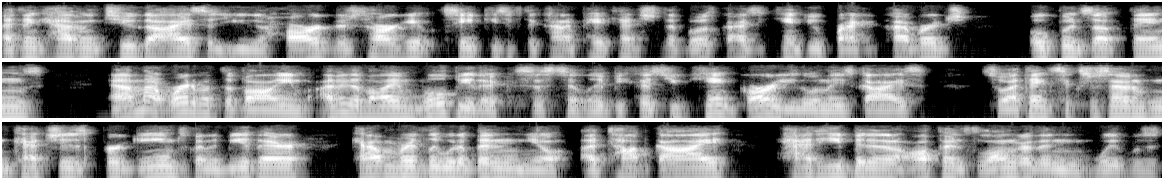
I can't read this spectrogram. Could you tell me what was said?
I think having two guys that you can hard to target safeties have to kind of pay attention to both guys. You can't do bracket coverage opens up things. And I'm not worried about the volume. I think the volume will be there consistently because you can't guard either one of these guys. So I think six or seven catches per game is going to be there. Calvin Ridley would have been, you know, a top guy had he been in an offense longer than wait was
